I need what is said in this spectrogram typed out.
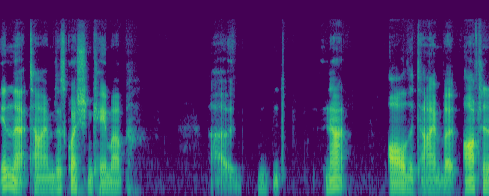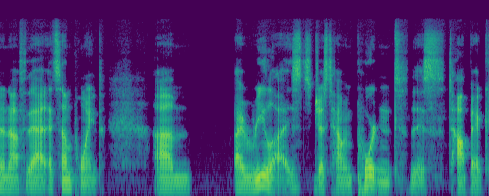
in that time, this question came up uh, not all the time, but often enough that at some point, um, I realized just how important this topic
